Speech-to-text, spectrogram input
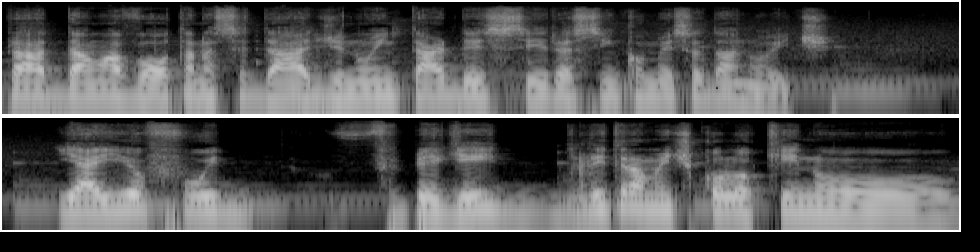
pra dar uma volta na cidade no entardecer, assim, começo da noite. E aí eu fui, peguei, literalmente coloquei no.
